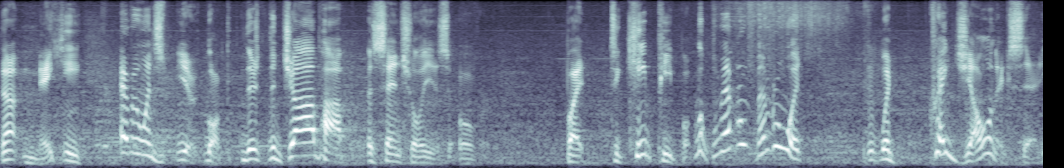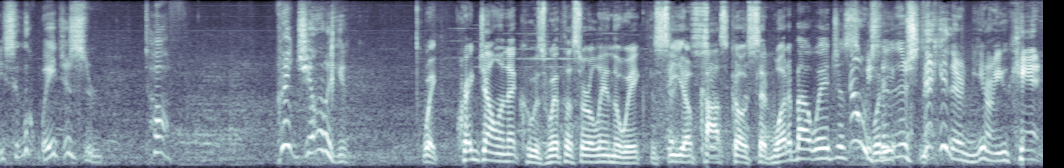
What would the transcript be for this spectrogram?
They're not making. Everyone's, you know, look, there's, the job hop essentially is over. But to keep people, look, remember, remember what, what Craig Jelinek said? He said, look, wages are tough. Craig Jelinek, Wait, Craig Jelinek, who was with us early in the week, the CEO of Costco, said, "What about wages?" no, he what said you- they're sticky. They're, you know, you can't,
